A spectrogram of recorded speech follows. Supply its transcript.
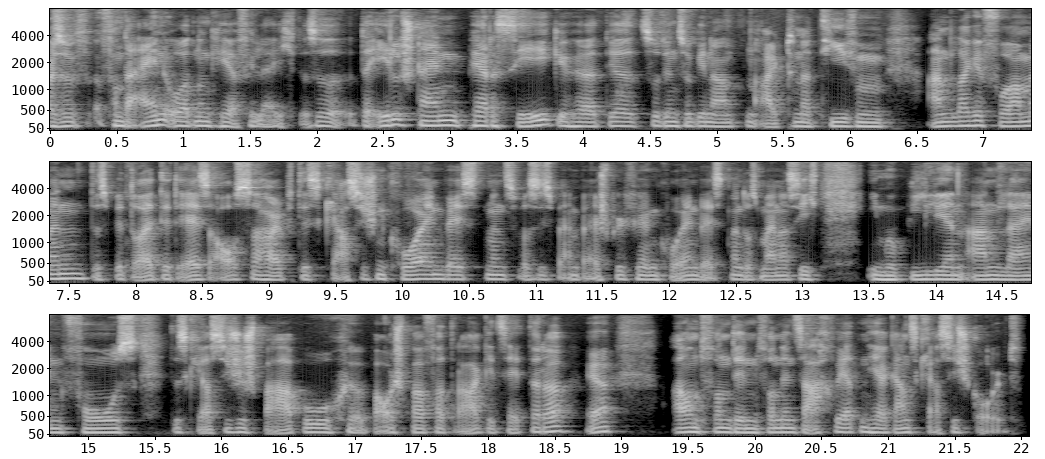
also von der Einordnung her vielleicht. Also der Edelstein per se gehört ja zu den sogenannten alternativen Anlageformen. Das bedeutet, er ist außerhalb des klassischen Core-Investments. Was ist ein Beispiel für ein Core-Investment aus meiner Sicht? Immobilien, Anleihen, Fonds, das klassische Sparbuch, Bausparvertrag etc. Ja. Und von den, von den Sachwerten her ganz klassisch Gold.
